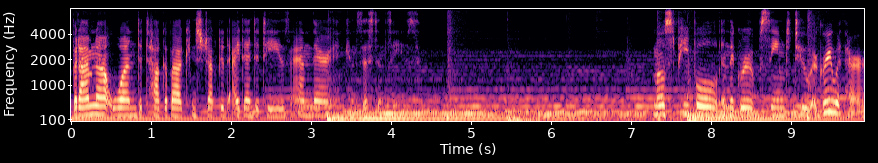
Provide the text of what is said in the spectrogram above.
But I'm not one to talk about constructed identities and their inconsistencies. Most people in the group seemed to agree with her.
